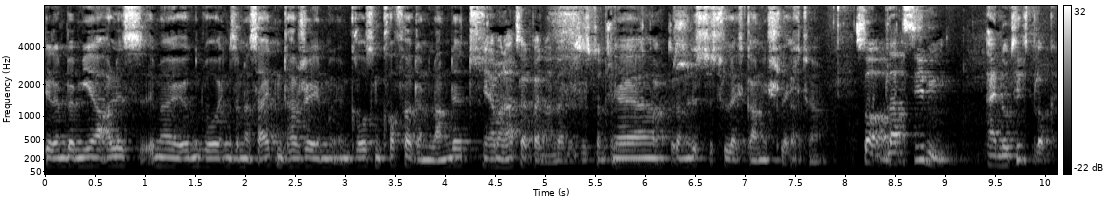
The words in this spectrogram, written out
der dann bei mir alles immer irgendwo in so einer Seitentasche im, im großen Koffer dann landet. Ja, man hat es halt beieinander, das ist dann schon ja, praktisch. Dann ist das vielleicht gar nicht schlecht. Ja. So, Platz 7, ein Notizblock.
